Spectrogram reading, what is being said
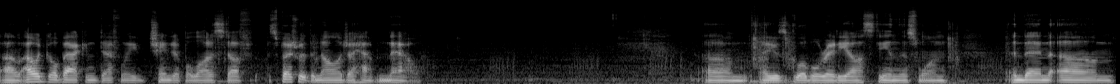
um, I would go back and definitely change up a lot of stuff, especially with the knowledge I have now. Um, I use global radiosity in this one, and then um,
